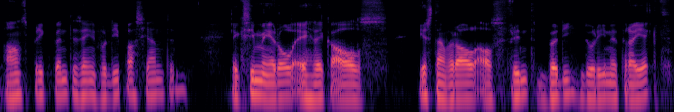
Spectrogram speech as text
aanspreekpunt te zijn voor die patiënten. Ik zie mijn rol eigenlijk als, eerst en vooral als vriend, buddy doorheen het traject.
